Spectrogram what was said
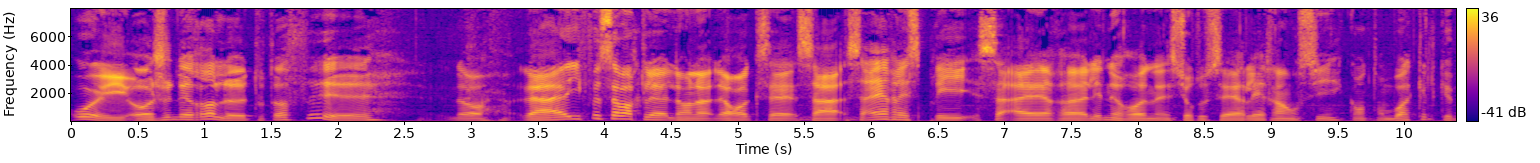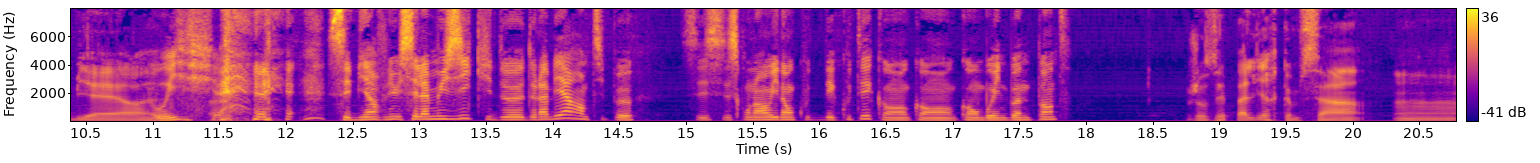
oui, en général, euh, tout à fait. hein. Non, là, il faut savoir que le, dans le, le rock, ça, ça aère l'esprit, ça aère euh, les neurones et surtout ça aère les reins aussi quand on boit quelques bières. Oui, c'est bienvenu. C'est la musique de, de la bière un petit peu. C'est c'est ce qu'on a envie d'écouter quand, quand, quand on boit une bonne pinte. J'osais pas le dire comme ça, euh,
